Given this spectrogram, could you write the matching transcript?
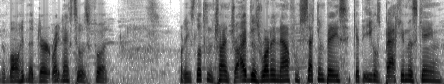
The ball hitting the dirt right next to his foot. But he's looking to try and drive this run in now from second base, get the Eagles back in this game.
